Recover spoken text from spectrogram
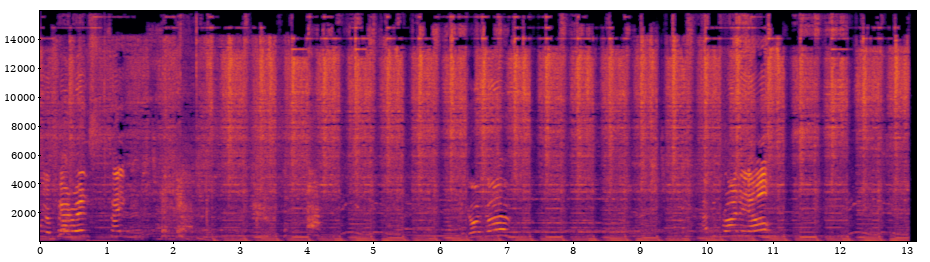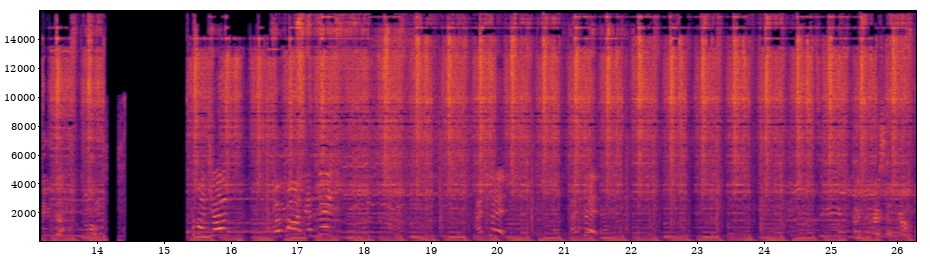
for your parents' sake. go, go! Happy Friday, y'all! Come on, Joe! Work hard, that's it! That's it! That's it! Thank you, let's go!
